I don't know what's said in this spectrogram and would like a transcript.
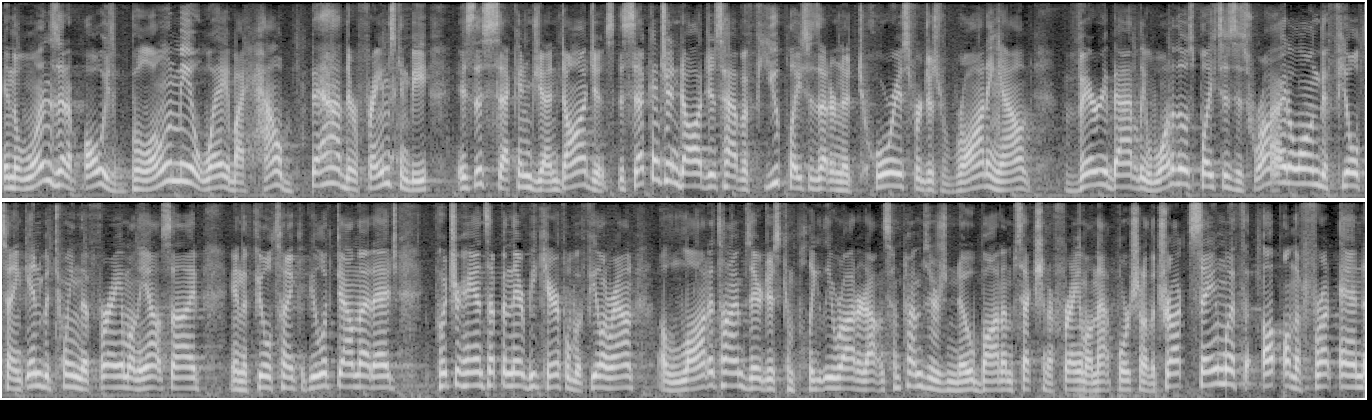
And the ones that have always blown me away by how bad their frames can be is the second gen Dodges. The second gen Dodges have a few places that are notorious for just rotting out very badly. One of those places is right along the fuel tank in between the frame on the outside and the fuel tank. If you look down that edge, put your hands up in there, be careful, but feel around. A lot of times they're just completely rotted out and sometimes there's no bottom section of frame on that portion of the truck. Same with up on the front end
